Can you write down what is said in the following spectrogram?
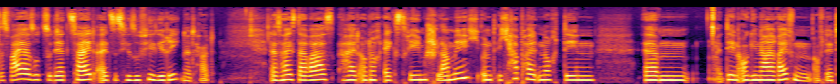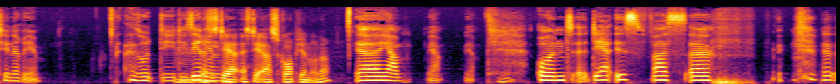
das war ja so zu der Zeit, als es hier so viel geregnet hat. Das heißt, da war es halt auch noch extrem schlammig und ich habe halt noch den ähm, den Originalreifen auf der Teneré. Also die die Serien. Das ist der SDR Scorpion, oder? Äh, ja, ja, ja. Und äh, der ist was, äh,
